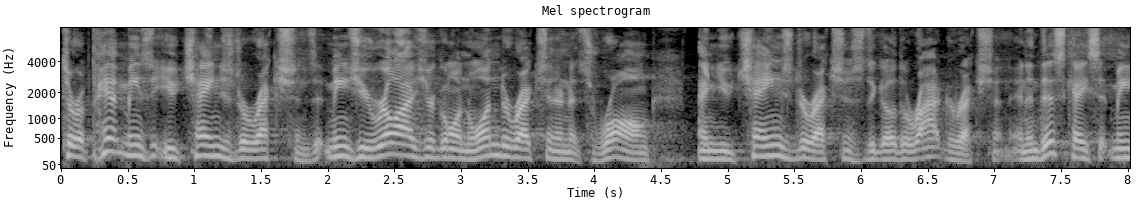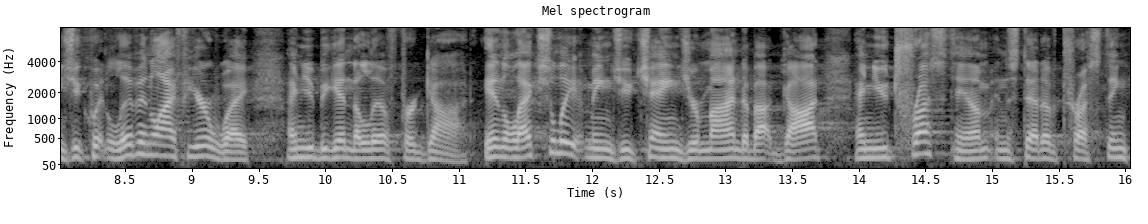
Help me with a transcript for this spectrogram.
To repent means that you change directions. It means you realize you're going one direction and it's wrong, and you change directions to go the right direction. And in this case, it means you quit living life your way and you begin to live for God. Intellectually, it means you change your mind about God and you trust Him instead of trusting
